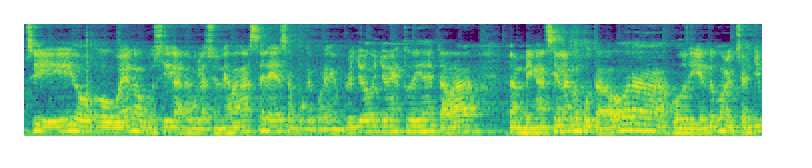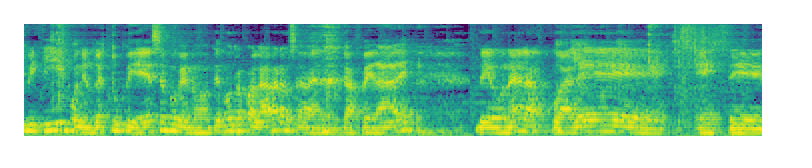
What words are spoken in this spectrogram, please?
Sí, o, o bueno, pues sí, las regulaciones van a ser esas, porque por ejemplo yo, yo en estos días estaba también así en la computadora, jodiendo con el chat GPT, poniendo estupideces, porque no tengo otra palabra, o sea, gafedades, de una de las cuales este,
